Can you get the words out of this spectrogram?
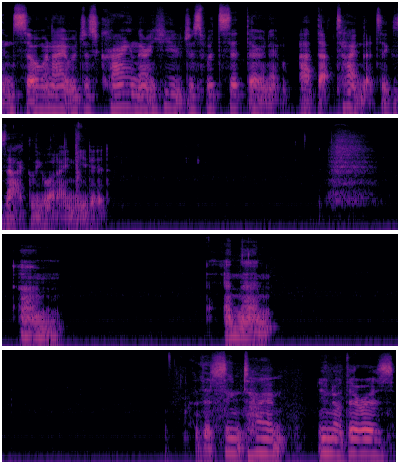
and so when I would just crying there, he just would sit there, and it, at that time, that's exactly what I needed. Um, and then at the same time, you know, there was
